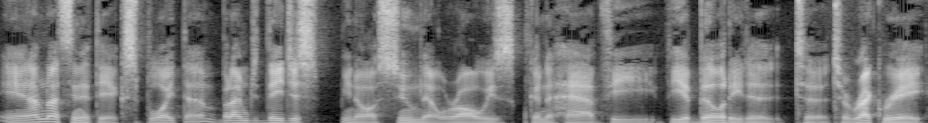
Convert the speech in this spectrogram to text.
And I'm not saying that they exploit them, but I'm they just you know assume that we're always going to have the the ability to to to recreate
